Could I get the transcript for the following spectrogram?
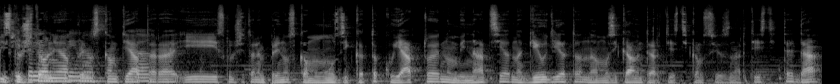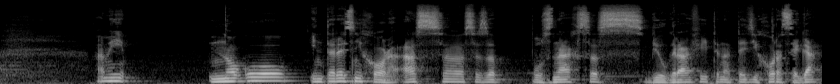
изключителния принос към Да. театъра и изключителен принос към музиката, която е номинация на гилдията на музикалните артисти към Съюза на артистите. Да, ами много интересни хора. Аз се запознах с биографиите на тези хора сега,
